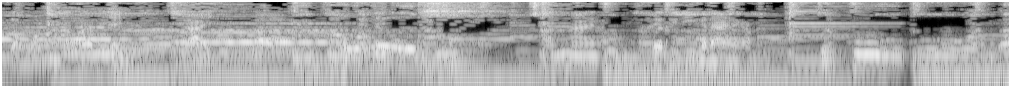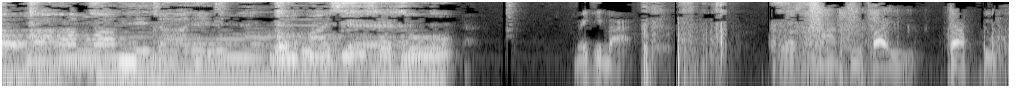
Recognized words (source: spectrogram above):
12โวลต์สามารถจะยังได้อ่าเอาไว้เธอนั้นฉันได้นะครับเปิดซีดีก็ได้นะครับจะคู่ควรกับความไว้ใจดอกไม้สีสดสดไม่กี่บาท ก็สามารถมีไฟจาก DC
